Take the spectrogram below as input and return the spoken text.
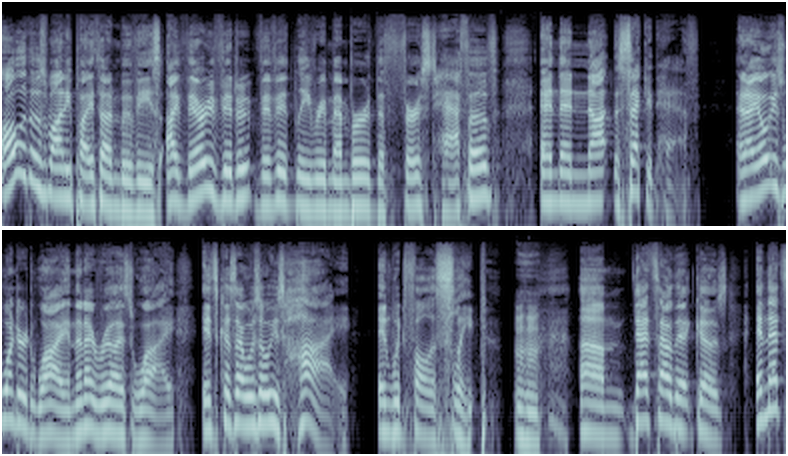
all of those Monty Python movies, I very vid- vividly remember the first half of, and then not the second half. And I always wondered why. And then I realized why. It's because I was always high and would fall asleep. hmm Um, that's how that goes. And that's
